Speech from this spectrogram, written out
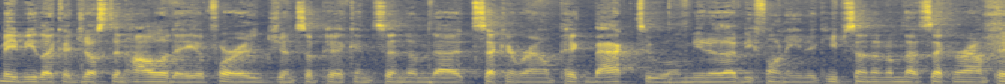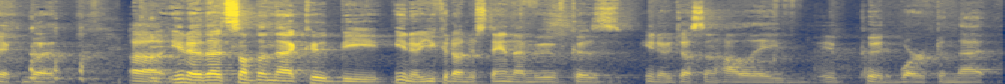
maybe like a Justin Holiday for a Jensa pick and send them that second round pick back to him. You know, that'd be funny to keep sending them that second round pick. But, uh, you know, that's something that could be, you know, you could understand that move because, you know, Justin Holiday, it could work in that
